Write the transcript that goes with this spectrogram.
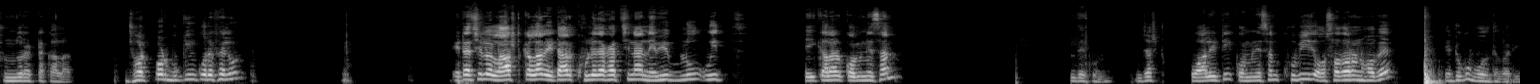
সুন্দর একটা কালার ঝটপট বুকিং করে ফেলুন। এটা ছিল লাস্ট কালার এটা আর খুলে দেখাচ্ছি না নেভি ব্লু উইথ এই কালার কম্বিনেশান দেখুন জাস্ট কোয়ালিটি কম্বিনেশান খুবই অসাধারণ হবে, এটুকু বলতে পারি।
